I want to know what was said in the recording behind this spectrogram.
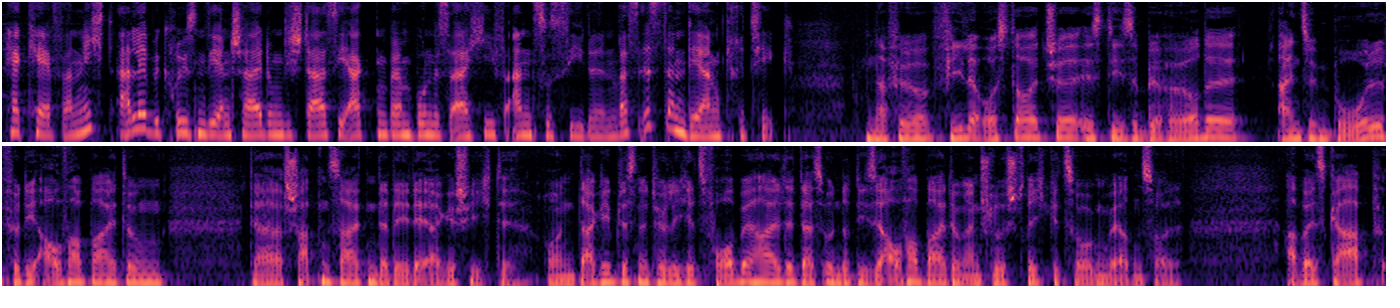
Herr Käfer, nicht alle begrüßen die Entscheidung, die Stasi-Akten beim Bundesarchiv anzusiedeln. Was ist denn deren Kritik? Na, für viele Ostdeutsche ist diese Behörde ein Symbol für die Aufarbeitung der Schattenseiten der DDR-Geschichte. Und da gibt es natürlich jetzt Vorbehalte, dass unter diese Aufarbeitung ein Schlussstrich gezogen werden soll. Aber es gab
